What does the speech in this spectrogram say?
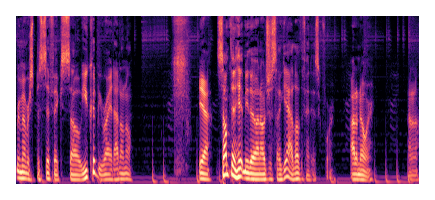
remember specifics. So you could be right. I don't know. Yeah, something hit me though, and I was just like, "Yeah, I love the Fantastic Four. Out of nowhere. I don't know.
